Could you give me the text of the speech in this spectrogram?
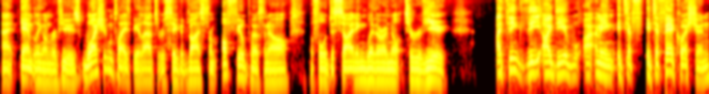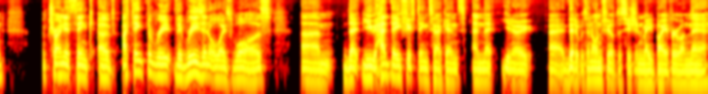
at gambling on reviews, why shouldn't players be allowed to receive advice from off field personnel before deciding whether or not to review? I think the idea, I mean, it's a, it's a fair question. I'm trying to think of, I think the, re, the reason always was um, that you had the 15 seconds and that, you know, uh, that it was an on-field decision made by everyone there,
